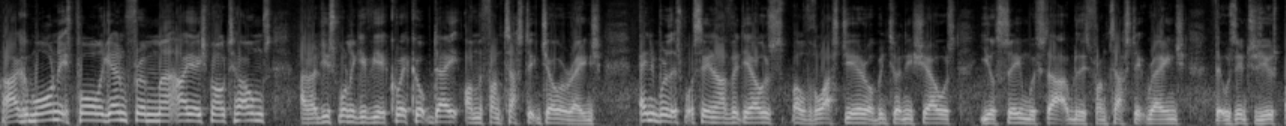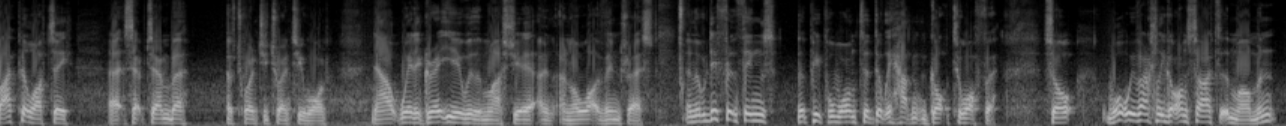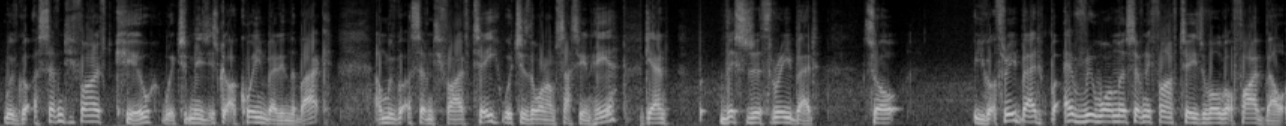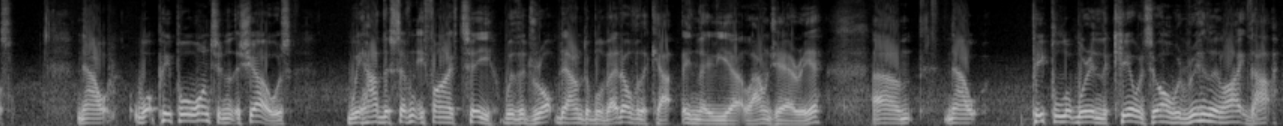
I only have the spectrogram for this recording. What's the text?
Hi, good morning. It's Paul again from uh, IH Motorhomes, and I just want to give you a quick update on the fantastic Joa range. Anybody that's seen our videos over the last year or been to any shows, you'll see we've started with this fantastic range that was introduced by Pilotti uh, September of 2021. Now, we had a great year with them last year and, and, a lot of interest. And there were different things that people wanted that we hadn't got to offer. So what we've actually got on site at the moment, we've got a 75Q, which means it's got a queen bed in the back, and we've got a 75T, which is the one I'm sat in here. Again, this is a three bed. So you've got three bed, but every one of the 75Ts have all got five belts. Now, what people wanted at the shows we had the 75T with a drop down double bed over the cap in the uh, lounge area. Um, now, people that were in the queue and said, oh, we really like that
